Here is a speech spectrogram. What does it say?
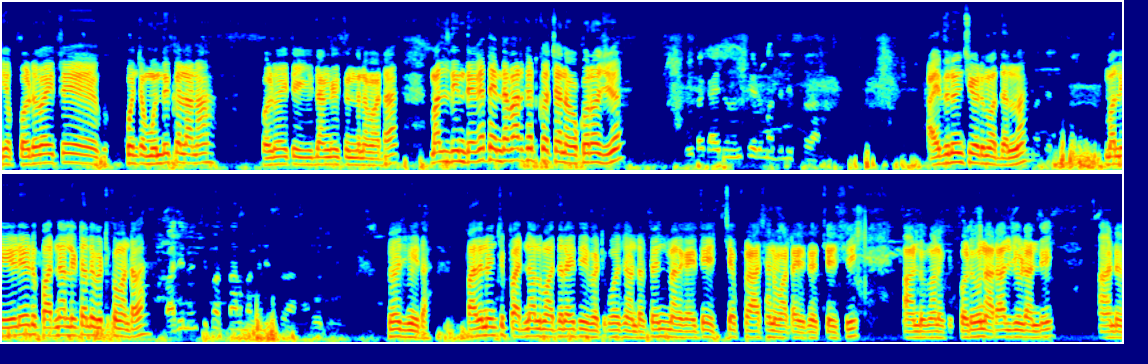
ఇక పొడవు అయితే కొంచెం ముందుకు వెళ్ళానా పొడవు అయితే ఈ విధంగా అవుతుంది అనమాట మళ్ళీ దీని దగ్గర ఎంత వరకు వచ్చాను ఒకరోజు ఐదు నుంచి ఏడు మధ్యలో ఐదు నుంచి ఏడు మధ్యలో? మళ్ళీ ఏడేడు పద్నాలుగు లీటర్లు పెట్టుకోమంటావా? పది నుంచి పద్నాలుగు మధ్యలో ఇస్తుందా రోజు. రోజు మీద. పది నుంచి పద్నాలుగు మధ్యలో అయితే పెట్టుకోవచ్చు అంట ఫ్రెండ్స్. మనకైతే ఇచ్చే ప్రాష్ అనమాట ఇది వచ్చేసి. అండ్ మనకి పొడుగు నరాలు చూడండి. అండ్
